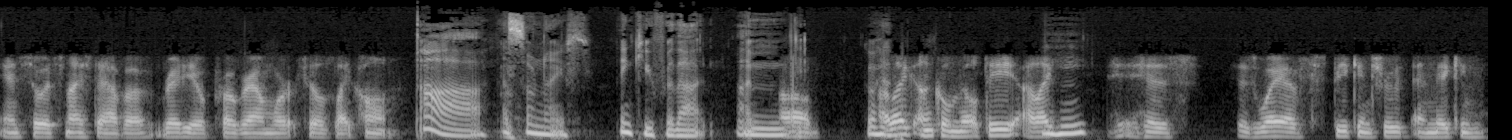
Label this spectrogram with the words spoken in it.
And so it's nice to have a radio program where it feels like home. Ah, that's so nice. Thank you for that. I'm. Um, go I ahead. Mm-hmm. like Uncle Milty. I like his his way of speaking truth and making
